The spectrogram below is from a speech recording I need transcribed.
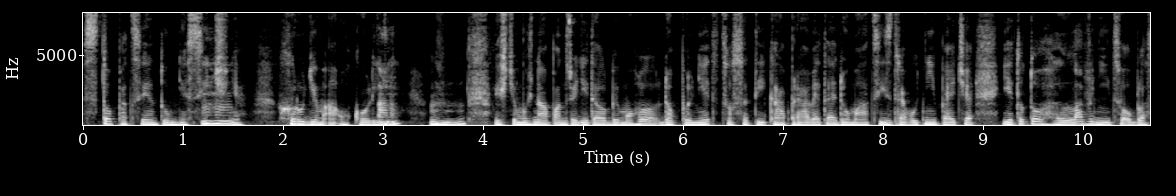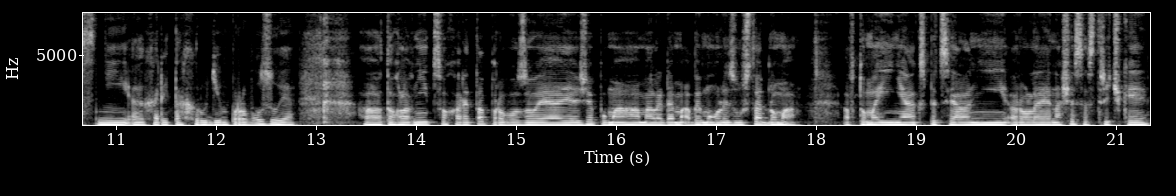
100 pacientů měsíčně. Mm-hmm. Chrudim a okolí. Ano. Mm-hmm. Ještě možná pan ředitel by mohl doplnit, co se týká právě té domácí zdravotní péče. Je to to hlavní, co oblastní eh, Charita Chrudim provozuje? To hlavní, co Charita provozuje, je, že pomáháme lidem, aby mohli zůstat doma. A v tom mají nějak speciální roli naše sestřičky,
